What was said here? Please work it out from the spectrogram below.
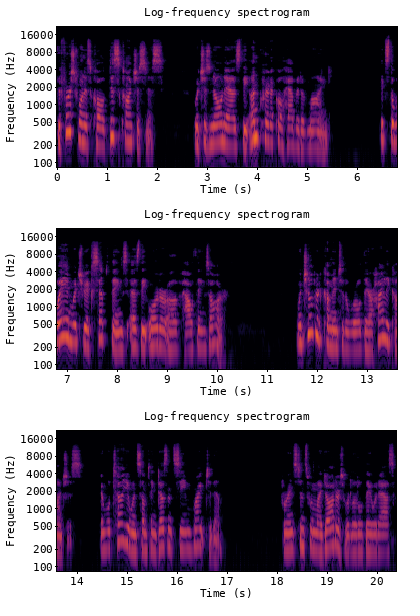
The first one is called dysconsciousness, which is known as the uncritical habit of mind. It's the way in which we accept things as the order of how things are. When children come into the world, they are highly conscious and will tell you when something doesn't seem right to them. For instance, when my daughters were little, they would ask,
